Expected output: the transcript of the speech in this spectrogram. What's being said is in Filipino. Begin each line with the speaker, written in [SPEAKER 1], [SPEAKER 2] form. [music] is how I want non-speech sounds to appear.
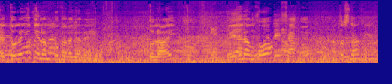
[SPEAKER 1] eh, tulay yung tinampo talaga na eh. Tulay? Tinampo? Antos na, sige.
